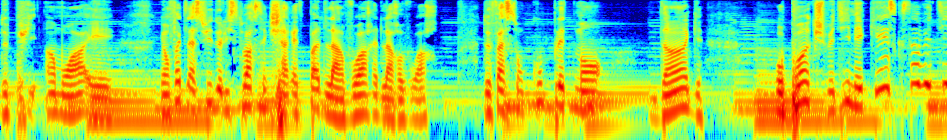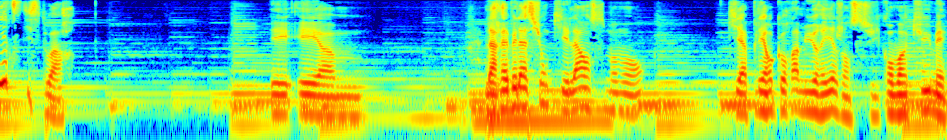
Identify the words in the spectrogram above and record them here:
depuis un mois. Et, en fait, la suite de l'histoire, c'est que j'arrête pas de la voir et de la revoir de façon complètement dingue, au point que je me dis, mais qu'est-ce que ça veut dire cette histoire? Et, euh, la révélation qui est là en ce moment, qui est appelée encore à mûrir, j'en suis convaincu, mais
